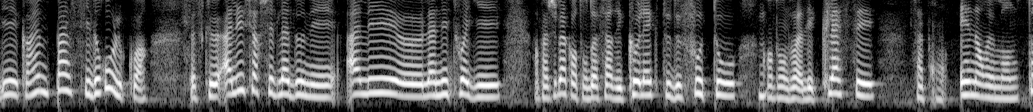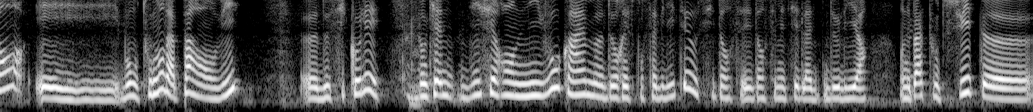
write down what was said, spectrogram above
il est quand même pas si drôle, quoi. Parce que aller chercher de la donnée, aller la nettoyer, enfin je sais pas, quand on doit faire des collectes de photos, hum. quand on doit les classer, ça prend énormément de temps et bon, tout le monde n'a pas envie euh, de s'y coller. Donc il y a différents niveaux quand même de responsabilité aussi dans ces, dans ces métiers de l'IA. On n'est pas tout de suite... Euh,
